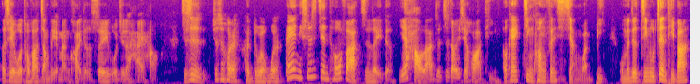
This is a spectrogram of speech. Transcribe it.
而且我头发长得也蛮快的，所以我觉得还好。只是就是会很多人问，哎，你是不是剪头发之类的？也好啦，就制造一些话题。OK，近况分享完毕，我们就进入正题吧。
